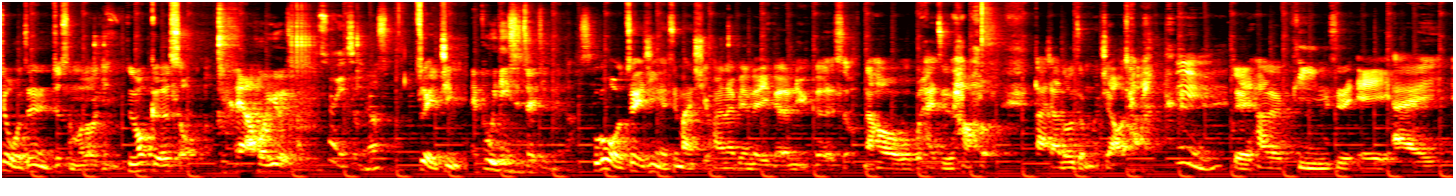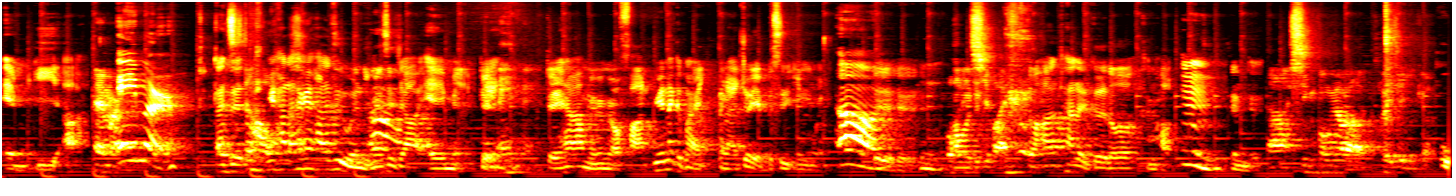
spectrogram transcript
就我真的就什么都听，然后歌手。你可以啊，或乐团，最近。什么叫什么？最近，哎，不一定是最近的啦。不过我最近也是蛮喜欢那边的一个女歌手，然后我不太知道大家都怎么叫她，嗯。对，她的拼音是 A I M E R，Emma，，Amer，但是因为她的因为她的日文里面是叫 A 美，对。A 美对，她没有没有发，因为那个本来本来就也不是英文，哦。对嗯对对，嗯我很喜欢。对，她她的歌都很好，嗯，真的。那新风要推荐一个。我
